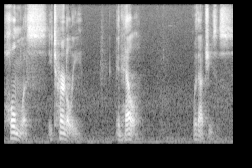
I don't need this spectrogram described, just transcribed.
homeless eternally in hell without Jesus.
